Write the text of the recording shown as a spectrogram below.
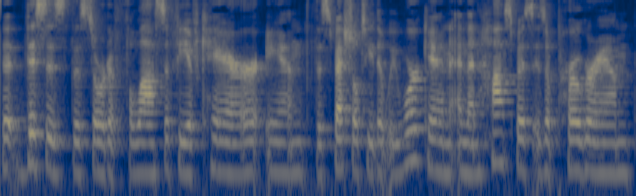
that this is the sort of philosophy of care and the specialty that we work in. And then hospice is a program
